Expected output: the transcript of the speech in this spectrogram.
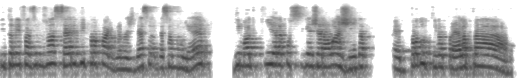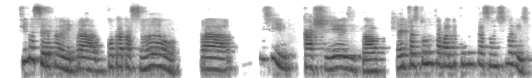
e também fazemos uma série de propagandas dessa, dessa mulher, de modo que ela consiga gerar uma agenda é, produtiva para ela, para financeira também, para contratação, para, enfim, cachês e tal. A gente faz todo um trabalho de comunicação em cima disso.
